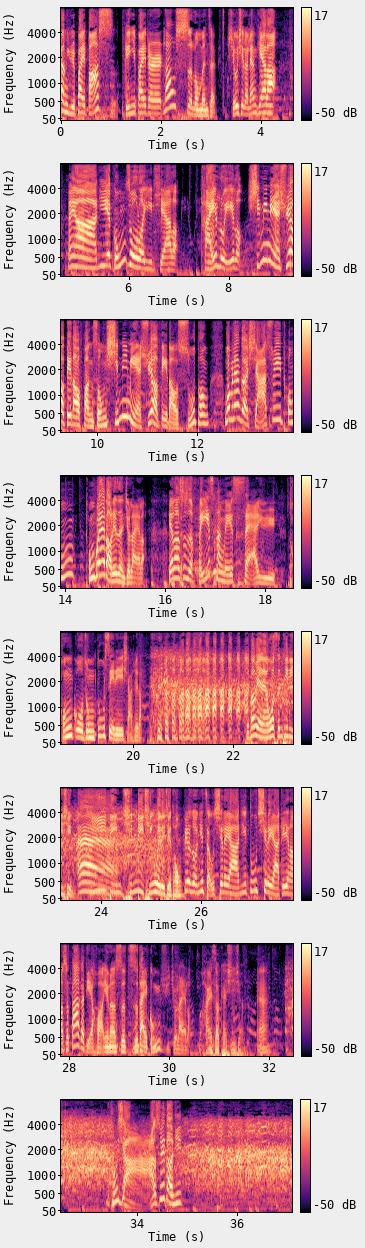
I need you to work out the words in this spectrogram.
洋芋摆巴适，给你摆点儿老式龙门阵。休息了两天了，哎呀，你也工作了一天了，太累了，心里面需要得到放松，心里面需要得到疏通。我们两个下水通通管道的人就来了。杨老师是非常的善于通各种堵塞的下水道。这方面呢，我身体力行，哎一定亲力亲为的去通。比如说你皱起了呀，你堵起了呀，给杨老师打个电话，杨老师自带工具就来了。还是要看形象。嗯，你通下水道你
